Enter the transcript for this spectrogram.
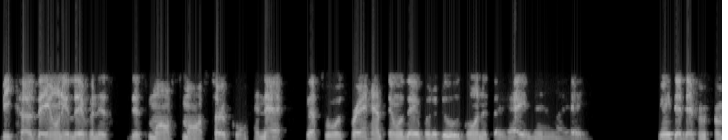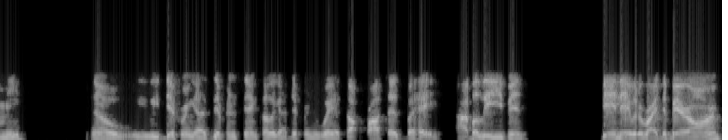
because they only live in this this small small circle, and that that's what Fred Hampton was able to do was going to say, hey man, like hey, you ain't that different from me. You know, we, we different, got different skin color, got different way of thought process, but hey, I believe in being able to ride the bare arm.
